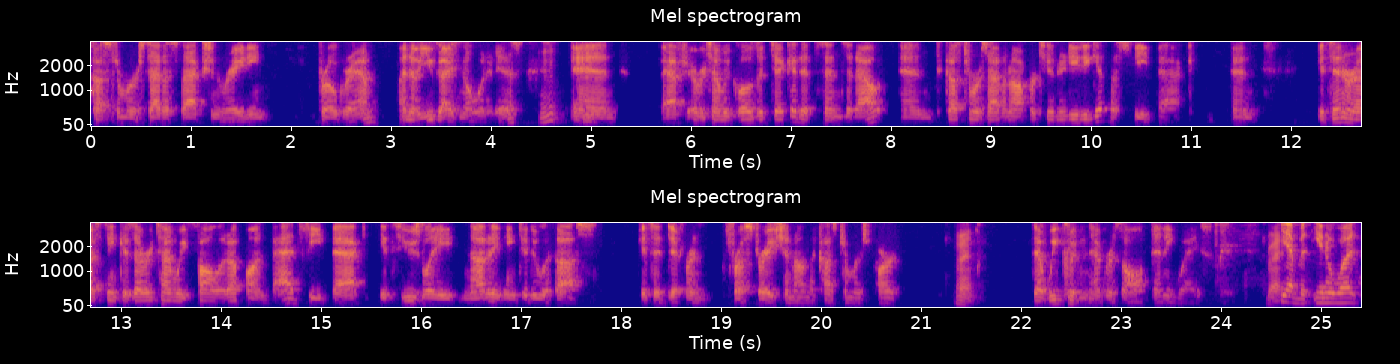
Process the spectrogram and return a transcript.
customer satisfaction rating program. I know you guys know what it is. Mhm. And after every time we close a ticket, it sends it out, and customers have an opportunity to give us feedback. And it's interesting because every time we follow it up on bad feedback, it's usually not anything to do with us. It's a different frustration on the customer's part right that we couldn't have resolved anyways. right Yeah, but you know what?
